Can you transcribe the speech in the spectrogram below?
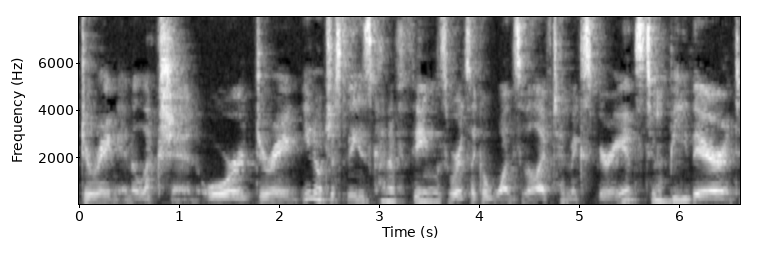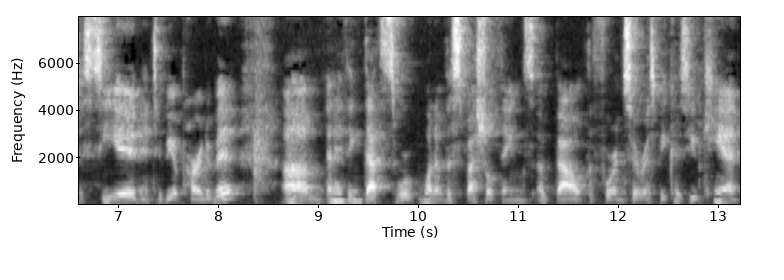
during an election or during, you know, just these kind of things where it's like a once in a lifetime experience to be there and to see it and to be a part of it. Um, and I think that's one of the special things about the Foreign Service because you can't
